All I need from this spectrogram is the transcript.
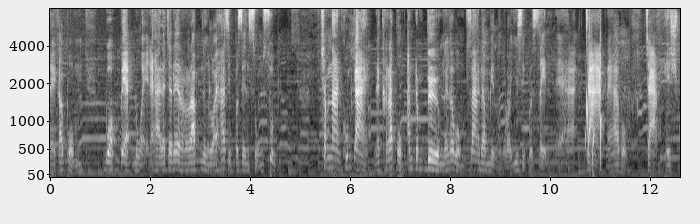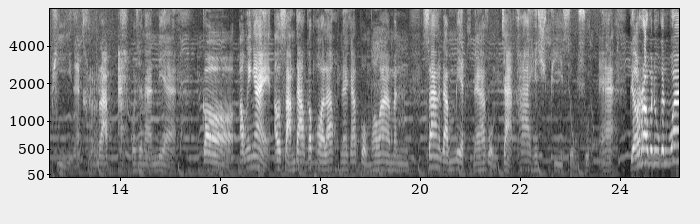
นะครับผมบวก 8 หน่วยนะฮะ และจะได้รับ 150%สูงสุด ชำนาญคุ้มกายนะครับผมอันเดิมๆนะครับผมสร้างดาเมจ120%นะฮะจากนะครับผมจาก HP นะครับอะเพราะฉะนั้นเนี่ยก็เอาง่ายๆ เอา 3 ดาวก็พอแล้วนะครับผมเพราะว่ามันสร้างดาเมจนะครับผมจากค่า HP สูงสุดนะฮะเดี๋ยวเรามาดูกันว่า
